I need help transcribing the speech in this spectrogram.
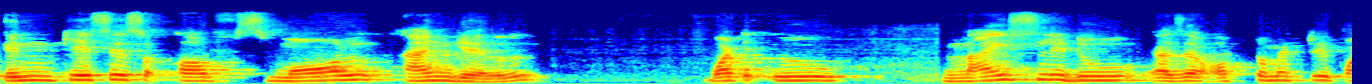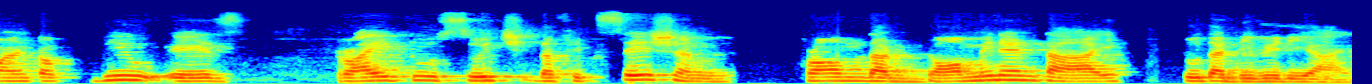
in cases of small angle, what you nicely do as an optometry point of view is try to switch the fixation from the dominant eye to the DVD eye.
